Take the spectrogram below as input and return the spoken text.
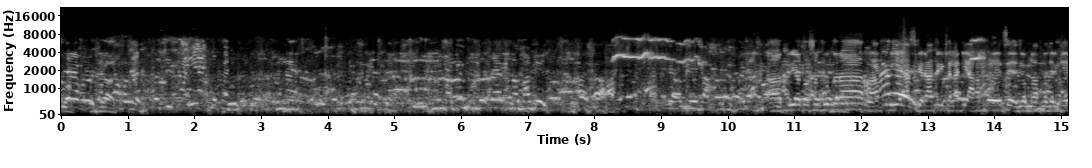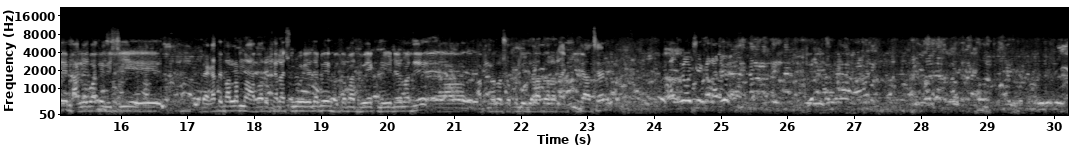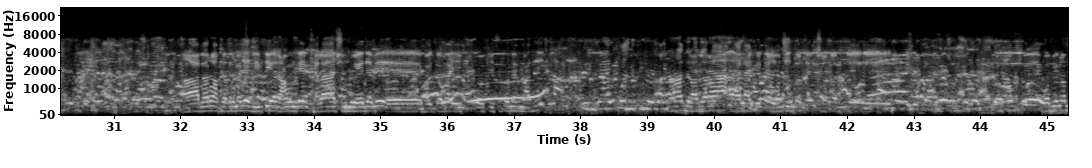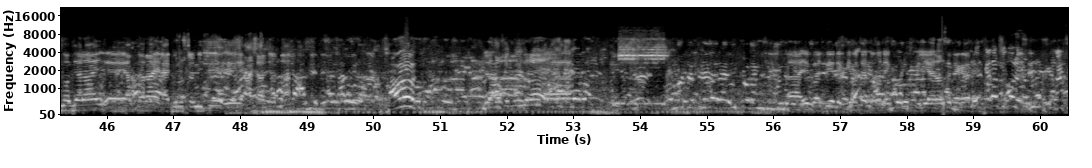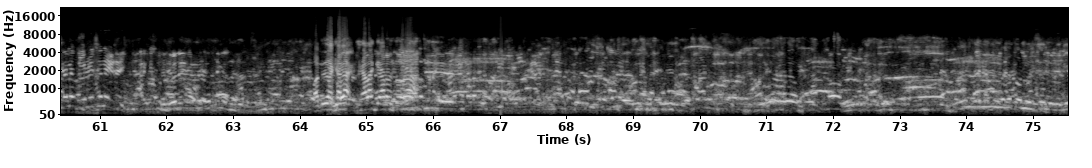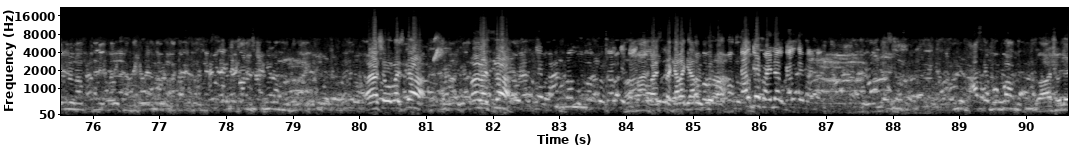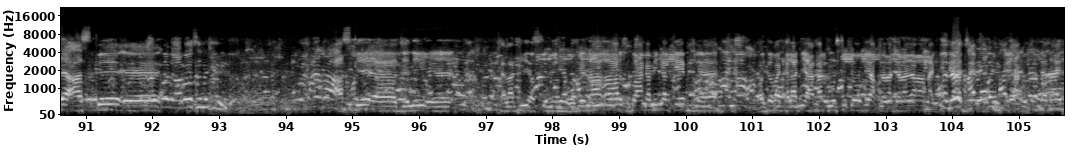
আহ, প্রিয় দর্শক বন্ধুরা, রাত্রি, আজকে রাত্রি খেলাটি আরম্ভ হয়েছে, এজন্য আপনাদেরকে ভালোভাবে বেশি দেখাতে পারলাম না। আবারও খেলা শুরু হয়ে যাবে হয়তো বা দু এক মিনিটের মাঝে। আপনারা সকলে যারা যারা লাইভটিতে আছেন আবারও আপনাদের মাঝে দ্বিতীয় রাউন্ডের খেলা শুরু হয়ে যাবে। হয়তো বা কিছুক্ষণের মাঝে। আপনারা যারা ওয়াচিং করছেন সকলকে সকলকে অভিনন্দন জানাই। আপনারা এই লাইভ অনুষ্ঠানটিতে আসার জন্য। বন্ধুরা এবার দিয়ে দেখতে পাচ্ছেন বড় প্লেয়ার আছে এখানে। খেলা খেলা কি আর হতো না খেলা কালকে ফাইনাল কালকে ফাইনাল তো আসলে আজকে আজকে যিনি খেলাটি আজকে হবে না, আর আগামীকালকে হয়তো বা খেলাটি আবার অনুষ্ঠিত হবে, আপনারা যারা যারা লাইভে আছেন স্বাগত জানাই।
